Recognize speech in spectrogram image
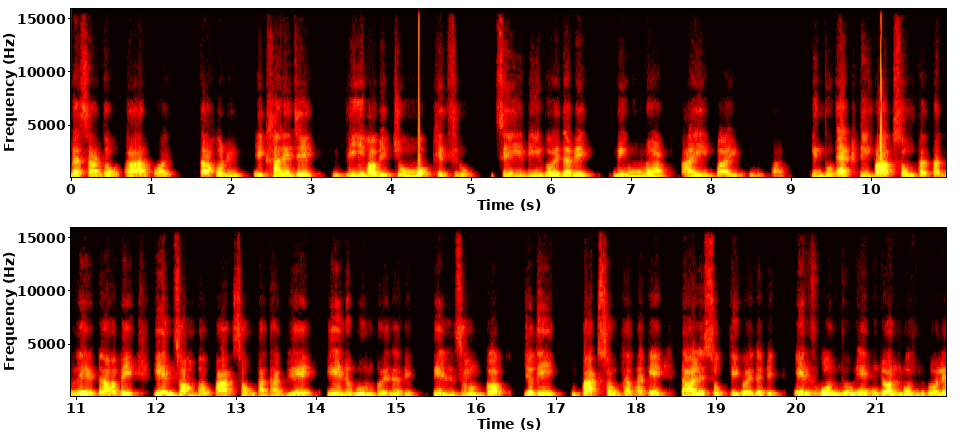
ব্যাসার্ধ আর হয়, তাহলে এখানে যে বি হবে, চৌম্বক ক্ষেত্র সেই বি হয়ে যাবে mu naught I by two R কিন্তু একটি পাক সংখ্যা থাকলে এটা হবে এন সংখ্যক পাক সংখ্যা থাকলে এন গুণ হয়ে যাবে। এন সংখ্যক যদি পাক সংখ্যা থাকে তাহলে শক্তি হয়ে যাবে। এন বন্ধু এন জন বন্ধু হলে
